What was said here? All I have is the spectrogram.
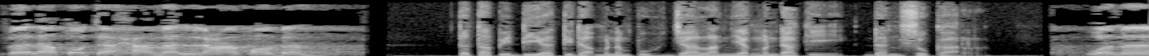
فلاقتحم العقبة Tetapi dia tidak menempuh jalan yang mendaki dan sukar. وما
